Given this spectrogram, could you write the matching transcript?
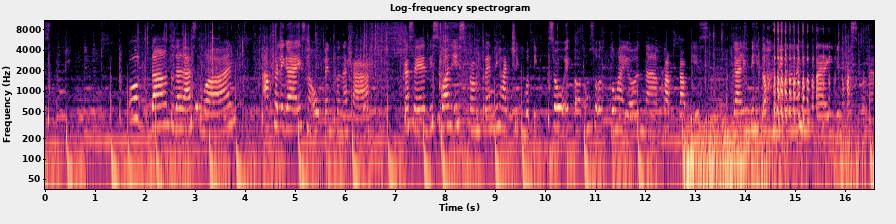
stretchy. Oh, down to the last one. Actually, guys, na-open ko na siya. Kasi this one is from Trendy Hot Chick Boutique. So, ito, tong suot ko ngayon na crop top is galing dito. Hindi ko na nahintay. Binukas ko na.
